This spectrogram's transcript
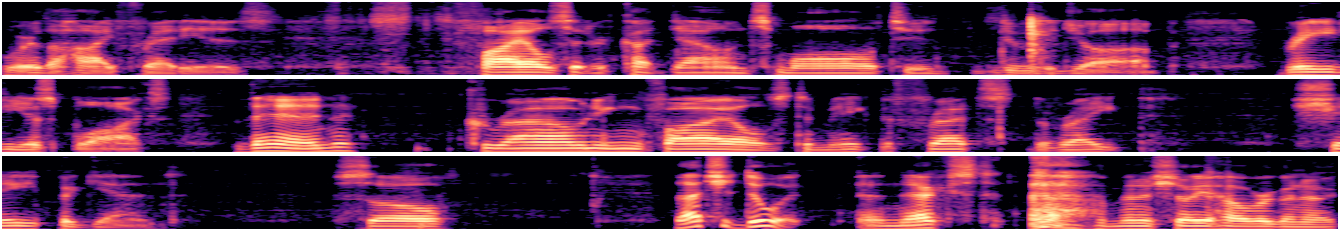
where the high fret is. Files that are cut down small to do the job. Radius blocks. Then crowning files to make the frets the right shape again. So that should do it. And next, I'm going to show you how we're going to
